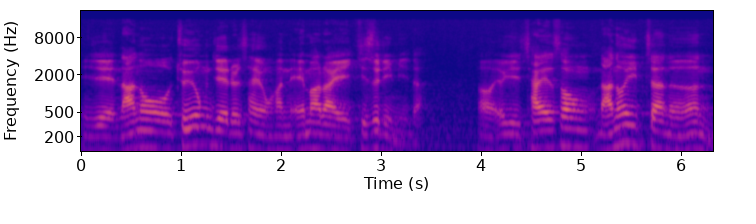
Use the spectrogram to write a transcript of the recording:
이제 나노 조용제를 사용한 MRI 기술입니다. 어, 여기 자외성 나노 입자는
